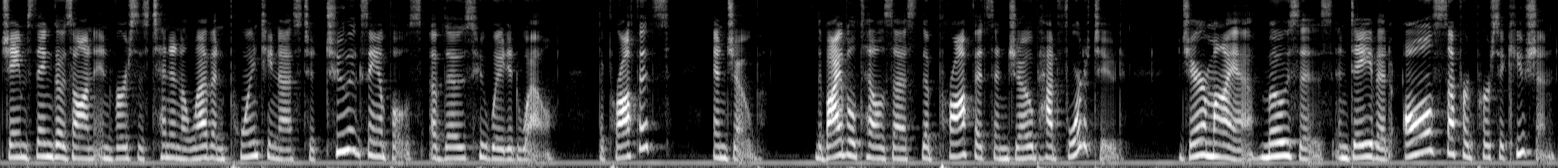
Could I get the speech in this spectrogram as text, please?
James then goes on in verses 10 and 11, pointing us to two examples of those who waited well the prophets and Job. The Bible tells us the prophets and Job had fortitude. Jeremiah, Moses, and David all suffered persecution.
